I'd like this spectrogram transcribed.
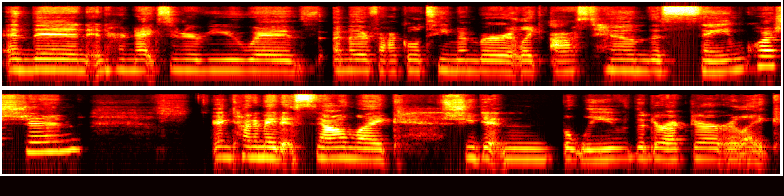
and then in her next interview with another faculty member like asked him the same question and kind of made it sound like she didn't believe the director or like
